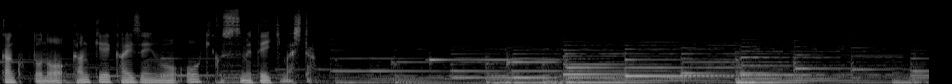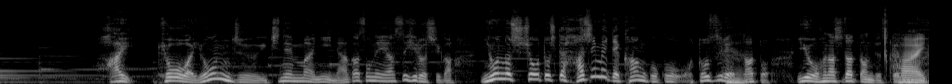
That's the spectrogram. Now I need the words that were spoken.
韓国との関係改善を大きく進めていきました。はい。今日は41年前に中曽根康弘氏が日本の首相として初めて韓国を訪れたというお話だったんですけど、はい。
